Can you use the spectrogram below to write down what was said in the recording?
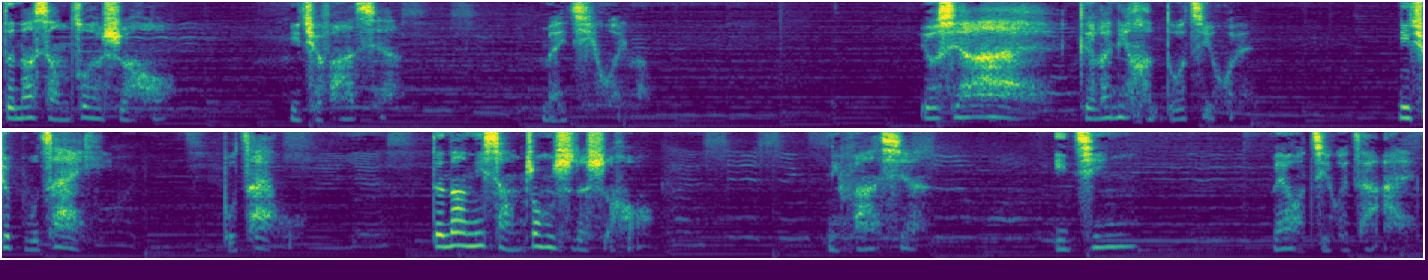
等到想做的时候。你却发现没机会了。有些爱给了你很多机会，你却不在意、不在乎。等到你想重视的时候，你发现已经没有机会再爱了。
